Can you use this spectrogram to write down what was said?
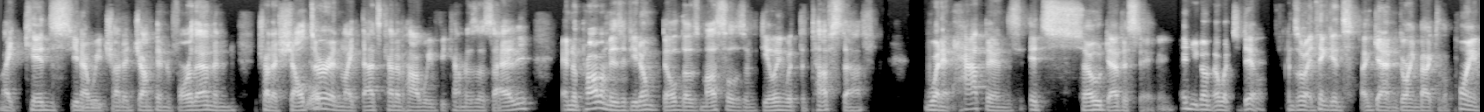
like kids you know we mm. try to jump in for them and try to shelter yep. and like that's kind of how we've become a society and the problem is if you don't build those muscles of dealing with the tough stuff when it happens it's so devastating and you don't know what to do and so i think it's again going back to the point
